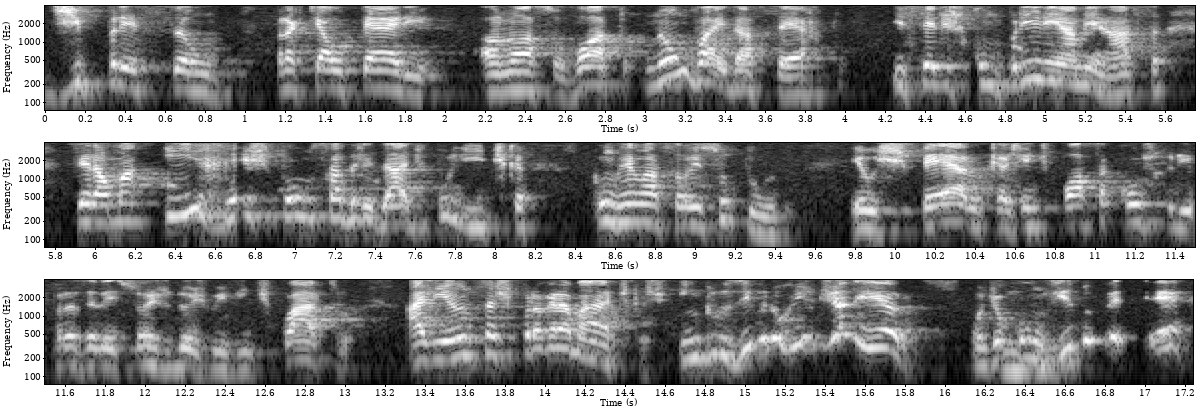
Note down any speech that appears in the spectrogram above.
de pressão para que altere o nosso voto não vai dar certo. E se eles cumprirem a ameaça, será uma irresponsabilidade política com relação a isso tudo. Eu espero que a gente possa construir para as eleições de 2024 alianças programáticas, inclusive no Rio de Janeiro, onde eu convido o PT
